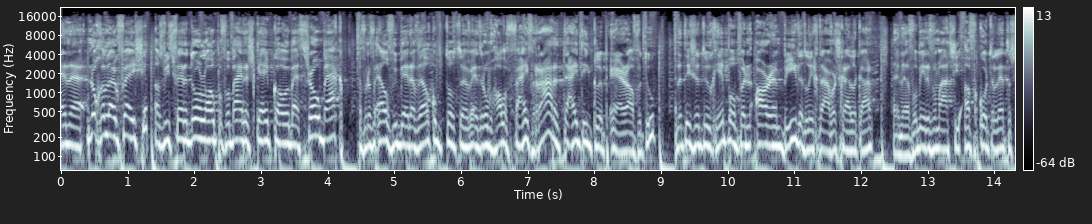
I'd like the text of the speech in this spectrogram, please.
En uh, nog een leuk feestje. Als we iets verder doorlopen voorbij de escape komen we bij Throwback. En vanaf 11 uur ben je dan welkom tot uh, wederom half 5. Rare tijd in Club Air af en toe. En dat is natuurlijk hip-hop en RB. Dat ligt daar waarschijnlijk aan. En uh, voor meer informatie afgekorte letters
